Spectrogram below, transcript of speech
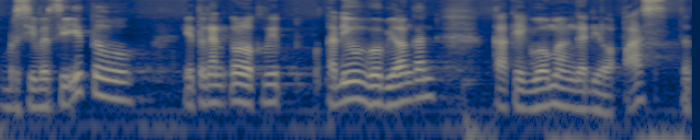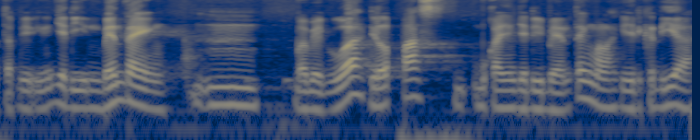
bersih bersih itu. Itu kan kalau waktu itu, tadi gue bilang kan kakek gue mah nggak dilepas tetap di, ini jadiin benteng. Mm. babe gue dilepas bukannya jadi benteng malah jadi ke dia.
